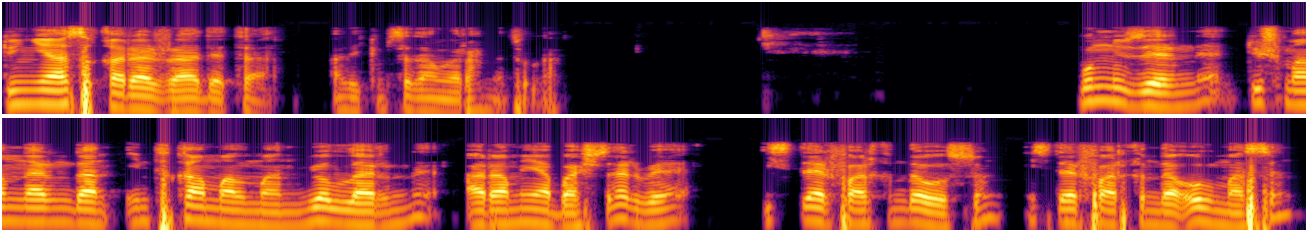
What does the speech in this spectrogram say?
Dünyası kararır adeta. Aleykümselam ve rahmetullah. Bunun üzerine düşmanlarından intikam almanın yollarını aramaya başlar ve ister farkında olsun, ister farkında olmasın,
